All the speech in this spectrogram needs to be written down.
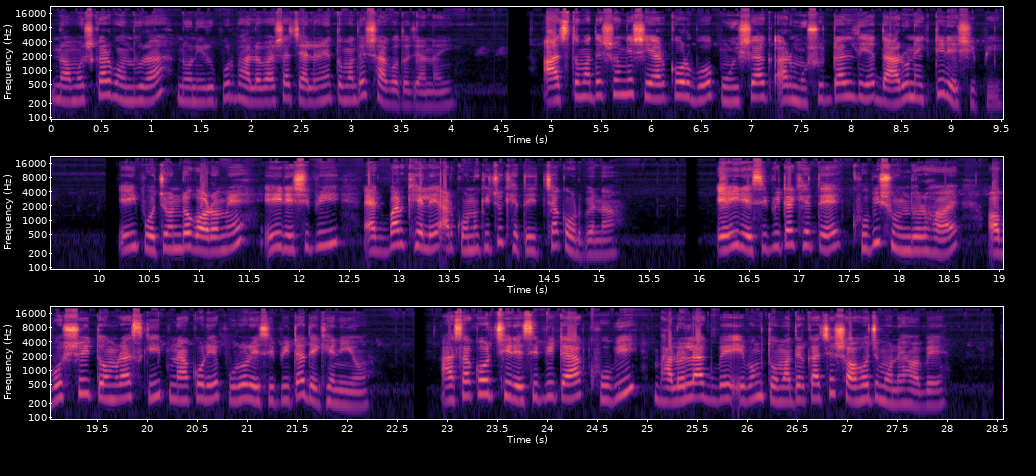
নমস্কার বন্ধুরা ননিরূপুর ভালোবাসা চ্যানেলে তোমাদের স্বাগত জানাই। আজ তোমাদের সঙ্গে শেয়ার করব পুঁই শাক আর মুসুর ডাল দিয়ে দারুণ একটি রেসিপি এই প্রচণ্ড গরমে এই রেসিপি একবার খেলে আর কোনো কিছু খেতে ইচ্ছা করবে না। এই রেসিপিটা খেতে খুবই সুন্দর হয়, অবশ্যই তোমরা স্কিপ না করে পুরো রেসিপিটা দেখে নিও। আশা করছি রেসিপিটা খুবই ভালো লাগবে এবং তোমাদের কাছে সহজ মনে হবে।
